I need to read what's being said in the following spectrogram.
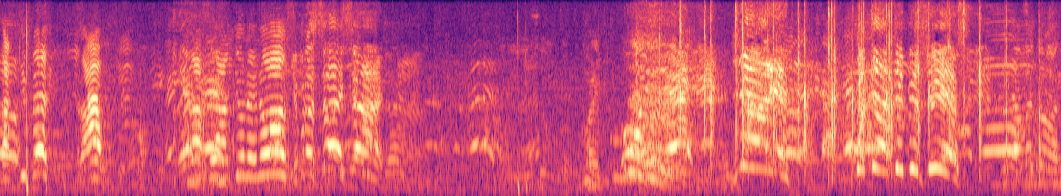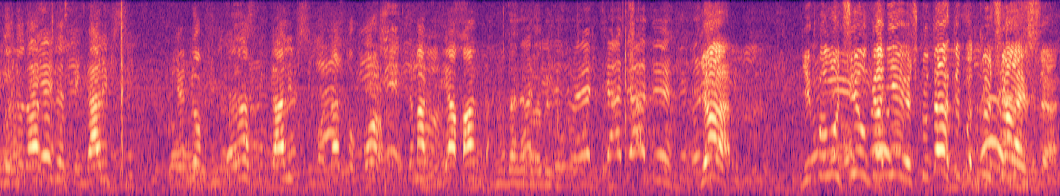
На тебе! Прав! На Феандюне нос! Не бросайся! Ой! Ярик! Куда ты бежишь? Είδαμε τον Αντώνιο να έρχεται στην κάλυψη. Και είναι ο Φιμπέρας στην κάλυψη, κοντά στο χώρο. Είσαι μακριά πάντα. Яр! Не получил Ганевич, куда ты подключаешься?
